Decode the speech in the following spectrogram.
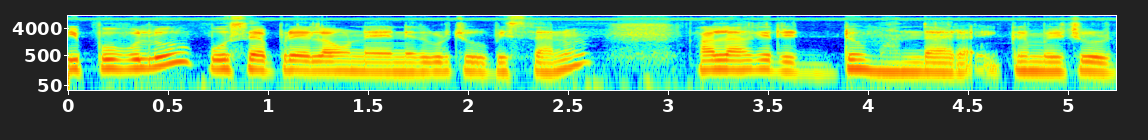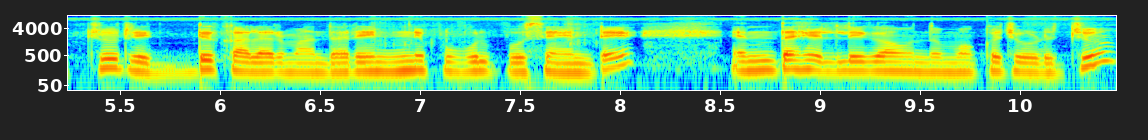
ఈ పువ్వులు పూసేప్పుడు ఎలా ఉన్నాయి అనేది కూడా చూపిస్తాను. అలాగే రెడ్ మందార. ఇక్కడ మీరు చూడొచ్చు రెడ్ కలర్ మందార. ఎన్ని పువ్వులు పూసాయంటే ఎంత హెల్దీగా ఉందో మొక్క చూడొచ్చు.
